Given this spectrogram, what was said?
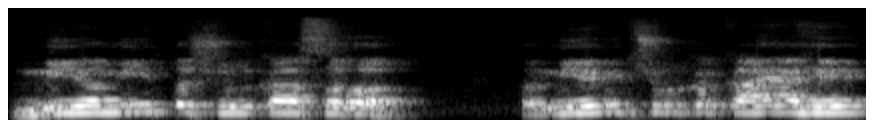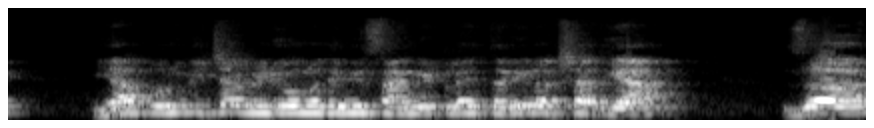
नियमित शुल्कासह. तर नियमित शुल्क काय आहे? यापूर्वीच्या व्हिडिओमध्ये मी सांगितलंय तरी लक्षात घ्या. जर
